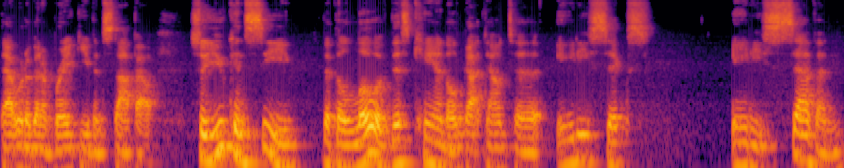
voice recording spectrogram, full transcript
That would have been a break-even stop out. So you can see that the low of this candle got down to 86, 87,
